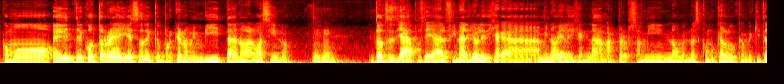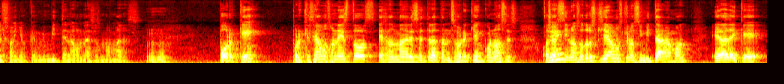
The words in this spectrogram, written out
como, eh, entre cotorreo y eso de que por qué no me invitan o algo así, ¿no? Entonces ya, pues ya al final yo le dije a, a mi novia, le dije, nada, Mar, pero pues a mí no, no es como que algo que me quite el sueño que me inviten a una de esas mamadas. Ujú. ¿Por qué? Porque seamos honestos, esas madres se tratan sobre quien conoces. O sea, si nosotros quisiéramos que nos invitáramos, era de que,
